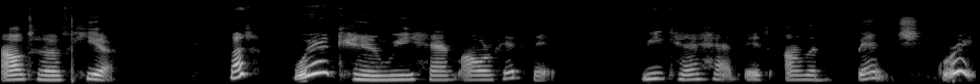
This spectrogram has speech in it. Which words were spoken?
out of here. But where can we have our picnic? We can have it on the bench. Great!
